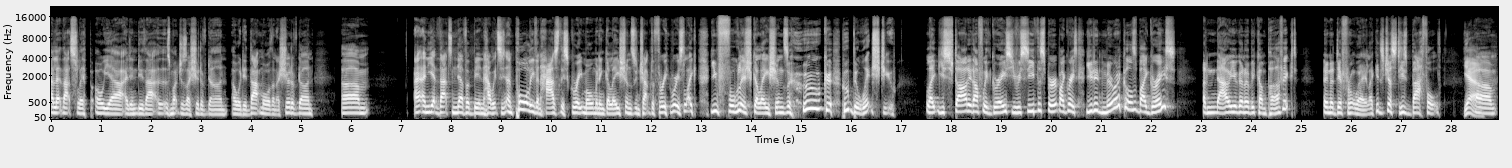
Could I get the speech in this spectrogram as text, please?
I let that slip. Oh yeah, I didn't do that as much as I should have done. Oh, I did that more than I should have done. Um, and, yet that's never been how it's. And Paul even has this great moment in Galatians in chapter three where he's like, "You foolish Galatians, who who bewitched you?" Like you started off with grace, you received the Spirit by grace, you did miracles by grace, and now you're going to become perfect in a different way. Like it's just he's baffled. Yeah. Um,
